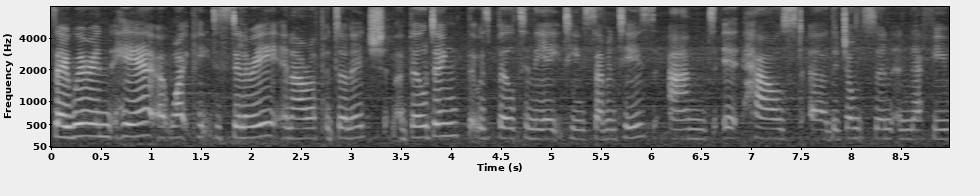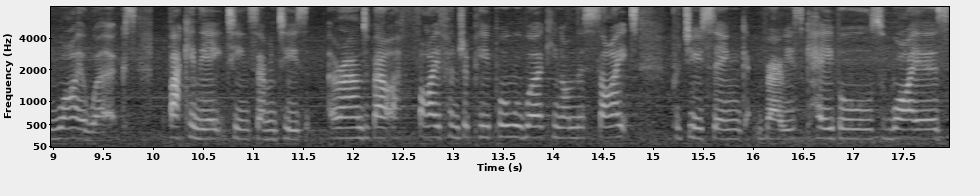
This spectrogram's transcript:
So we're in here at White Peak Distillery in our upper dunnage, a building that was built in the 1870s and it housed uh, the Johnson and Nephew Wire Works. Back in the 1870s, around about 500 people were working on this site, producing various cables, wires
